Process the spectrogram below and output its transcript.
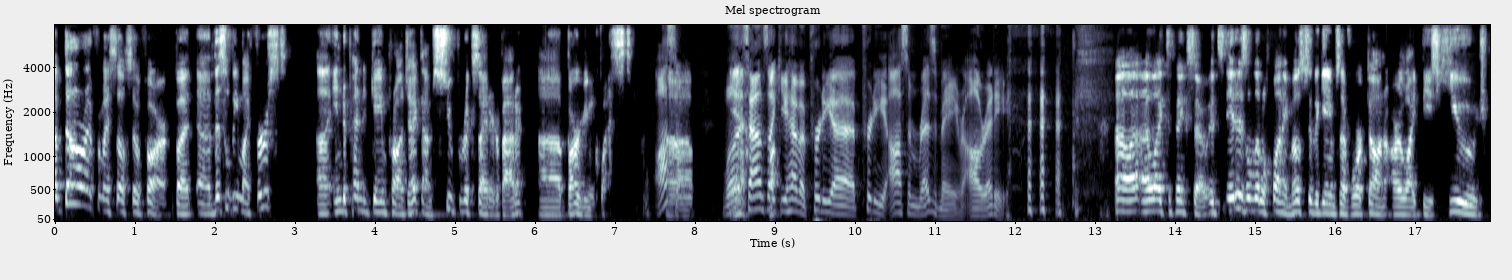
I've done all right for myself so far. But uh, this will be my first uh, independent game project. I'm super excited about it. Uh, Bargain Quest. Awesome. Uh, well, yeah. it sounds like you have a pretty, uh, pretty awesome resume already. Uh, I like to think so. It's it is a little funny. Most of the games I've worked on are like these huge,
